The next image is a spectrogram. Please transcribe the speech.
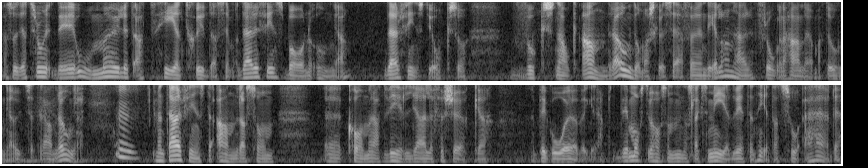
Alltså jag tror det är omöjligt att helt skydda sig. Där det finns barn och unga, där finns det ju också vuxna och andra ungdomar ska vi säga. För en del av de här frågorna handlar om att unga utsätter andra unga. Mm. Men där finns det andra som eh, kommer att vilja eller försöka begå övergrepp. Det måste vi ha som någon slags medvetenhet att så är det.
